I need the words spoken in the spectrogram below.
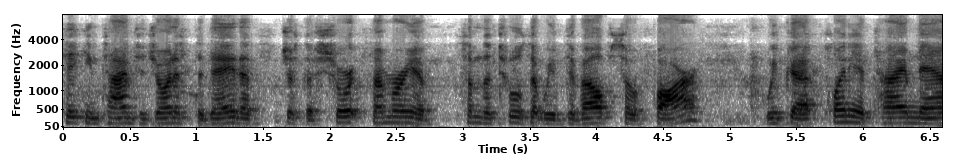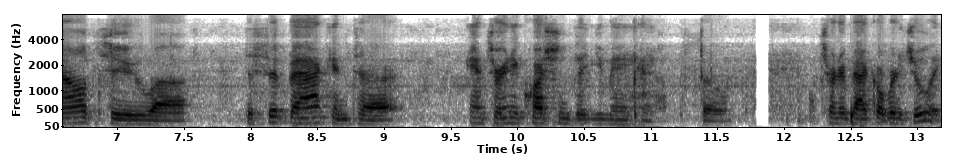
taking time to join us today. That's just a short summary of some of the tools that we've developed so far. We've got plenty of time now to, uh, to sit back and to answer any questions that you may have. So I'll turn it back over to Julie.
